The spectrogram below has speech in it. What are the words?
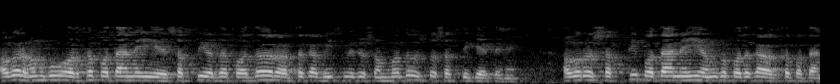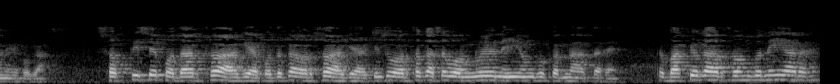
अगर हमको अर्थ पता नहीं है, शक्ति अर्थात पद और अर्थ का बीच में जो संबंध है, उसको शक्ति कहते हैं। अगर वो शक्ति पता नहीं है, हमको पद का अर्थ पता नहीं होगा। शक्ति से पदार्थ आ गया, पद का अर्थ आ गया, किंतु अर्थ का सब अन्वय नहीं हमको करना आता है। तो वाक्य का अर्थ हमको नहीं आ रहा है।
